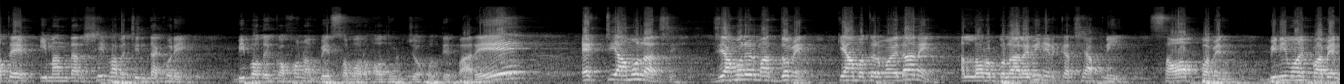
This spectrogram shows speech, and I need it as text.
অতএব ইমানদার সেইভাবে চিন্তা করে বিপদে কখনো বেসবর অধৈর্য হতে পারে। একটি আমল আছে, যে আমলের মাধ্যমে কেয়ামতের ময়দানে আল্লাহ রব্বুল আলমিনের কাছে আপনি সওয়াব পাবেন, বিনিময় পাবেন,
